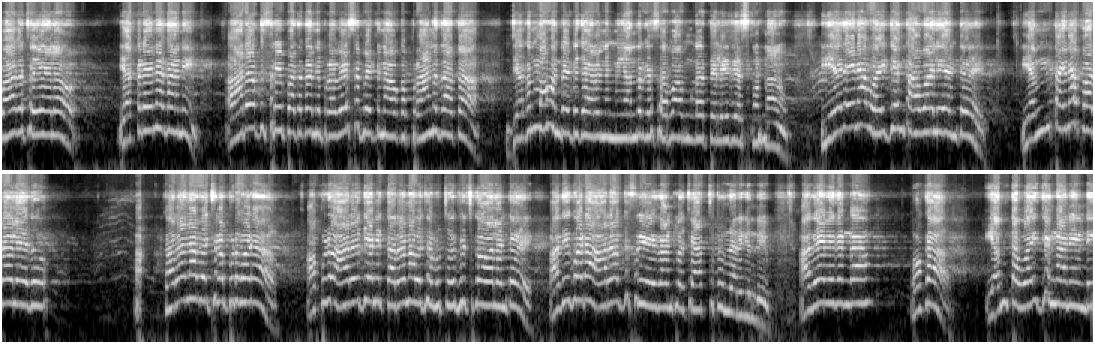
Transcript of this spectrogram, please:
బాగా చేయాలో ఎక్కడైనా కానీ ఆరోగ్యశ్రీ పథకాన్ని ప్రవేశపెట్టిన ఒక ప్రాణదాత జగన్మోహన్ రెడ్డి గారని మీ అందరికీ స్వభావంగా తెలియజేసుకుంటున్నాను. ఏదైనా వైద్యం కావాలి అంటే ఎంతైనా పర్వాలేదు. కరోనా వచ్చినప్పుడు కూడా అప్పుడు ఆరోగ్యానికి కరోనా వచ్చినప్పుడు చూపించుకోవాలంటే అది కూడా ఆరోగ్యశ్రీ దాంట్లో చేర్చడం జరిగింది. అదేవిధంగా ఒక ఎంత వైద్యం కానివ్వండి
